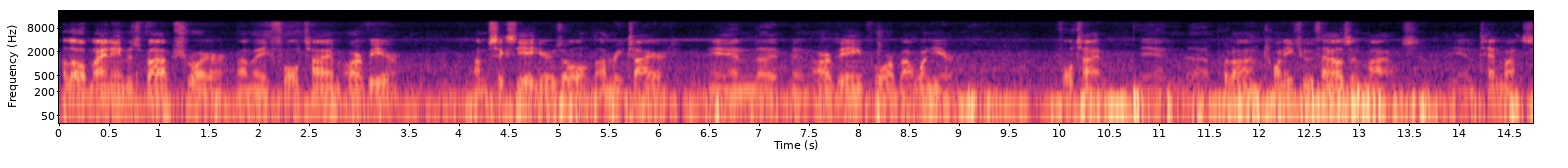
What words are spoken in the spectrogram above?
Hello, my name is Bob Schroyer. I'm a full-time RVer. I'm 68 years old. I'm retired and I've been RVing for about one year, full-time, and uh, put on 22,000 miles in 10 months,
